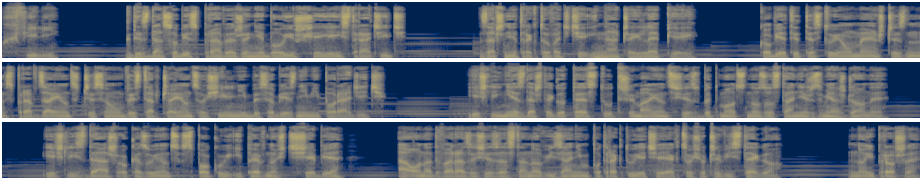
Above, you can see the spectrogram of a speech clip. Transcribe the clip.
W chwili, gdy zda sobie sprawę, że nie boisz się jej stracić, zacznie traktować cię inaczej, lepiej. Kobiety testują mężczyzn, sprawdzając, czy są wystarczająco silni, by sobie z nimi poradzić. Jeśli nie zdasz tego testu, trzymając się zbyt mocno, zostaniesz zmiażdżony. Jeśli zdasz, okazując spokój i pewność siebie, a ona dwa razy się zastanowi, zanim potraktuje cię jak coś oczywistego. No i proszę.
